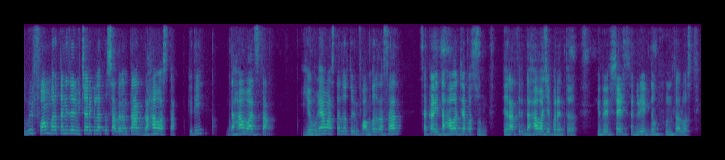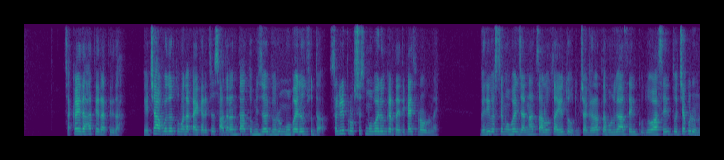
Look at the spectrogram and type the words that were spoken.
तुम्ही फॉर्म भरताना जर विचार केला तर साधारणतः दहा वाजता किती? दहा वाजता. एवढ्या वाजता जर तुम्ही फॉर्म भरत असाल सकाळी दहा वाजल्यापासून ते रात्री दहा वाजेपर्यंत ही वेबसाईट सगळी एकदम फुल चालू असते. सकाळी दहा ते रात्री दहा. याच्या अगोदर तुम्हाला काय करायचं साधारणतः तुम्ही जर घरून मोबाईलवरून सुद्धा सगळी प्रोसेस मोबाईलवरून करता येते काहीच प्रॉब्लेम नाही. घरी बसते मोबाईल ज्यांना चालवता येतो तुमच्या घरातला मुलगा असेल जो असेल त्याच्याकडून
